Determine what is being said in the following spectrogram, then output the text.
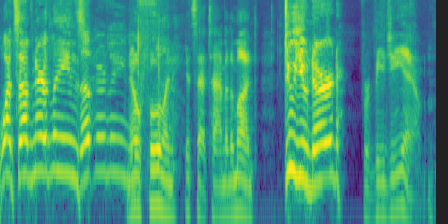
What's up, nerdlings? What's up, nerdlings? No fooling, it's that time of the month. Do you nerd for VGM?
